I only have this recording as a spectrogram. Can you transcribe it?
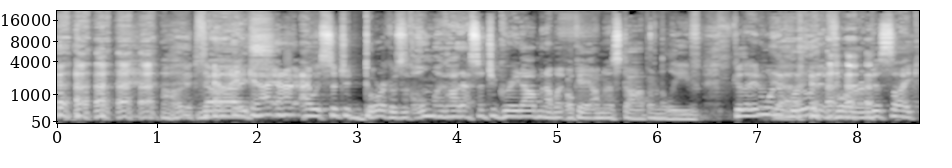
yeah And, I, and, I, and I, I was such a dork. I was like, "Oh my god, that's such a great album!" And I'm like, "Okay, I'm gonna stop. I'm gonna leave because I didn't want Yeah. to ruin it for her." I'm just like,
